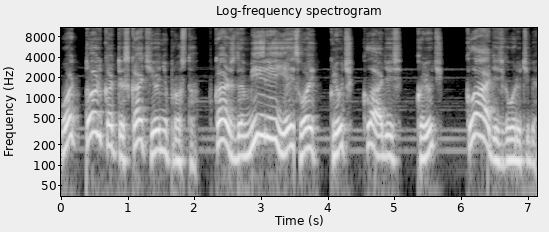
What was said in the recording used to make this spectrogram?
Вот только отыскать ее непросто. В каждом мире есть свой ключ-кладезь. Ключ Кладезь, говорю тебе.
